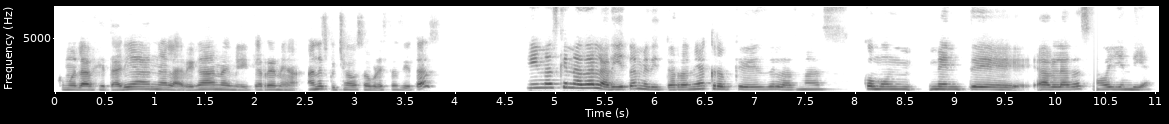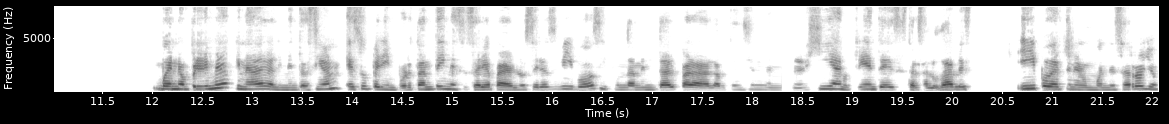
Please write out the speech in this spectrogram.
como la vegetariana, la vegana y mediterránea. ¿Han escuchado sobre estas dietas? Sí, más que nada la dieta mediterránea creo que es de las más comúnmente habladas hoy en día. Bueno, primero que nada, la alimentación es súper importante y necesaria para los seres vivos y fundamental para la obtención de energía, nutrientes, estar saludables y poder tener un buen desarrollo.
